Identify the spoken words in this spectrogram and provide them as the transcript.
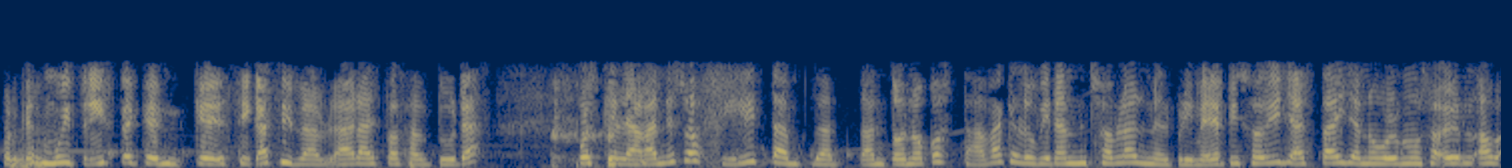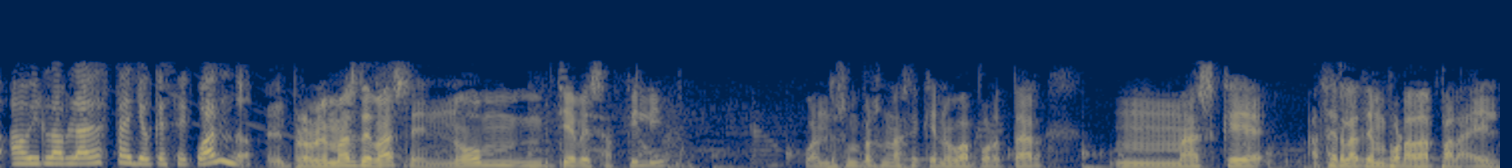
porque es muy triste que, siga sin hablar a estas alturas, pues que le hagan eso a Philip, tan- tan- tanto no costaba que le hubieran hecho hablar en el primer episodio y ya está, y ya no volvemos a, oírlo- a oírlo hablar hasta yo que sé cuándo. El problema es de base. No lleves a Philip cuando es un personaje que no va a aportar mm, más que hacer la temporada para él.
